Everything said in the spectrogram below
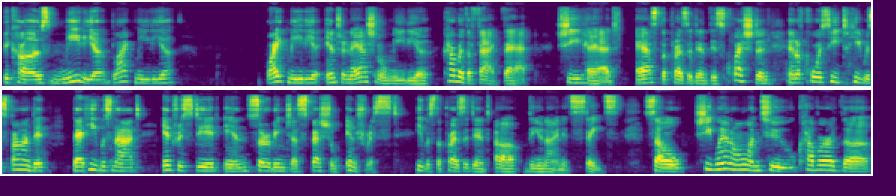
because media, black media, white media, international media covered the fact that she had asked the president this question. And of course, he, he responded that he was not interested in serving just special interest. He was the president of the United States. So she went on to cover the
